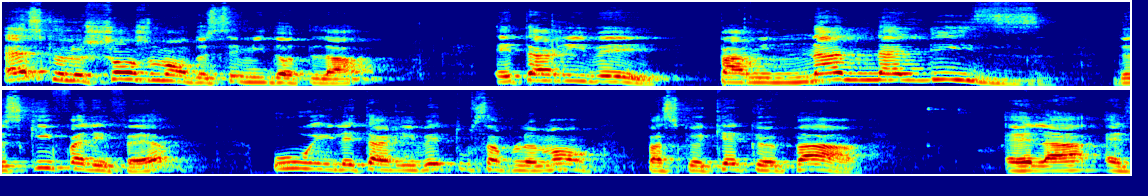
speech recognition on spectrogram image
Est-ce que le changement de ces midotes-là est arrivé par une analyse de ce qu'il fallait faire, ou il est arrivé tout simplement parce que quelque part, elle a, elle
